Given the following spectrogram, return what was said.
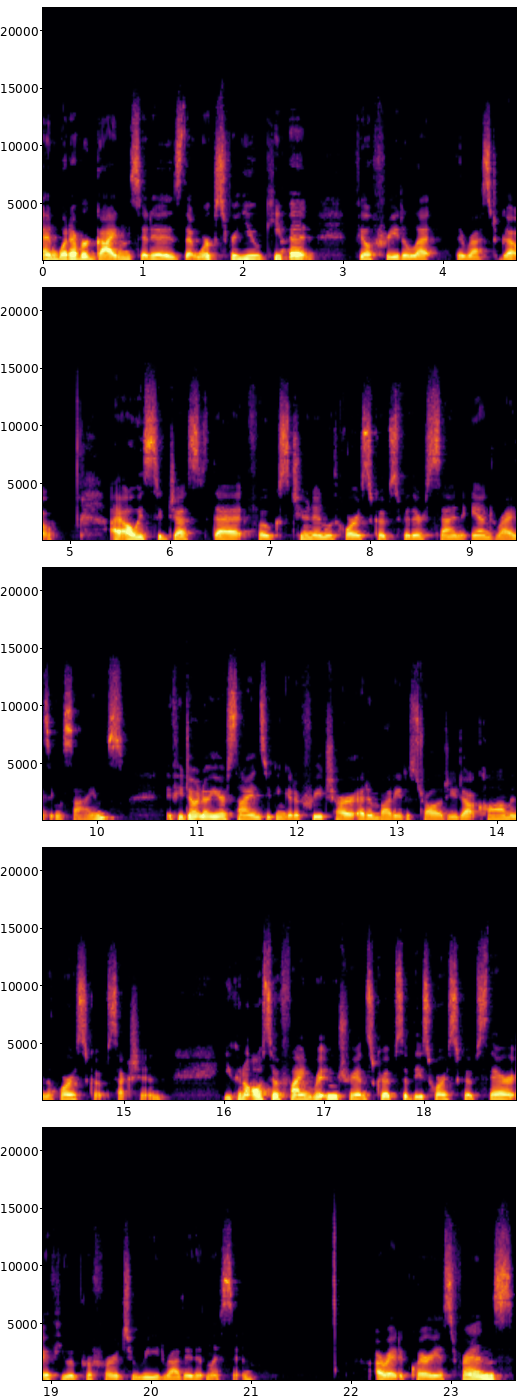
and whatever guidance it is that works for you, keep it. Feel free to let the rest go. I always suggest that folks tune in with horoscopes for their sun and rising signs. If you don't know your signs, you can get a free chart at embodiedastrology.com in the horoscope section. You can also find written transcripts of these horoscopes there if you would prefer to read rather than listen. All right, Aquarius friends,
